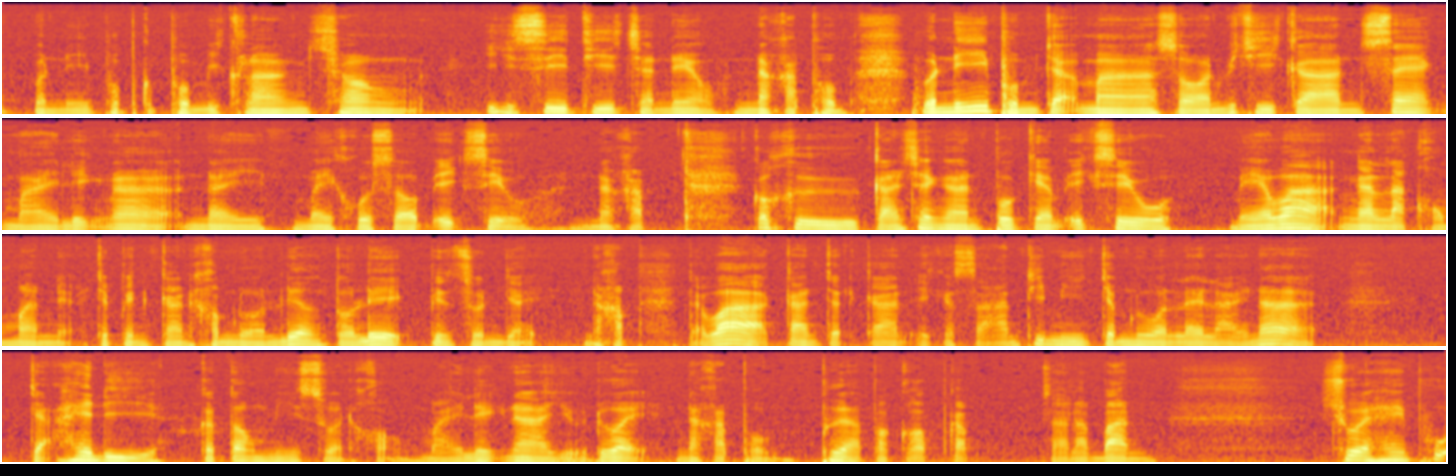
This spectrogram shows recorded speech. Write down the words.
บวันนี้พบกับผมอีกครั้งช่อง Easy T Channel นะครับผม วันนี้ผมจะมาสอนวิธีการแทรกหมายเลขหน้าใน Microsoft Excel นะครับ ก็คือการใช้งานโปรแกรม Excel แม้ว่างานหลักของมันเนี่ยจะเป็นการคำนวณเรื่องตัวเลขเป็นส่วนใหญ่นะครับ แต่ว่าการจัดการเอกสารที่มีจำนวนหลาย ๆ หน้าจะให้ดีก็ต้องมีส่วนของหมายเลขหน้าอยู่ด้วยนะครับผมเพื่อประกอบกับสารบัญช่วยให้ผู้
